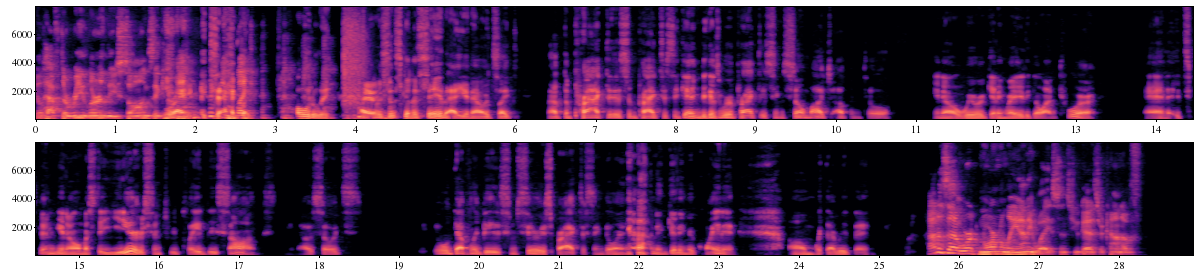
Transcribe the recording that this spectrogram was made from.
you'll have to relearn these songs again. Right, exactly. like, totally. I was just going to say that, you know, it's like have to practice and practice again because we were practicing so much up until, you know, we were getting ready to go on tour. And it's been, you know, almost a year since we played these songs, you know, so it's, it will definitely be some serious practicing going on and getting acquainted um, with everything. How does that work normally anyway, since you guys are kind of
